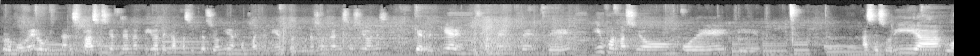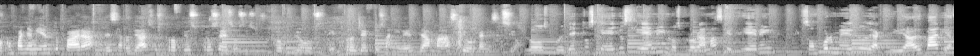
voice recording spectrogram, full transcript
promover o brindar espacios y alternativas de capacitación y acompañamiento a algunas organizaciones que requieren justamente de información o de eh, asesoría o acompañamiento para desarrollar sus propios procesos y sus propios eh, proyectos a nivel ya más de organización. Los proyectos que ellos tienen, los programas que tienen, son por medio de actividades varias.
